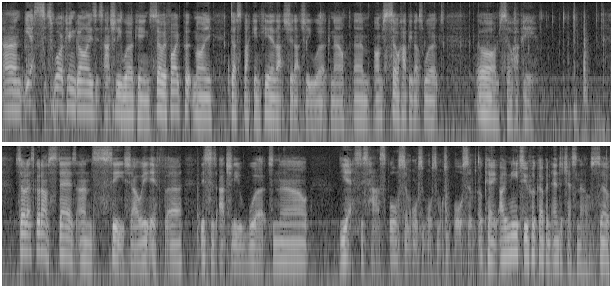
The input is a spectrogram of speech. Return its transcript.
and yes it's working guys it's actually working. So if I put my dust back in here that should actually work now. Um, I'm so happy that's worked. Oh, I'm so happy. So let's go downstairs and see, shall we, if uh, this has actually worked. Now, yes, this has. Awesome, awesome, awesome, awesome, awesome. Okay, I need to hook up an ender chest now. So,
